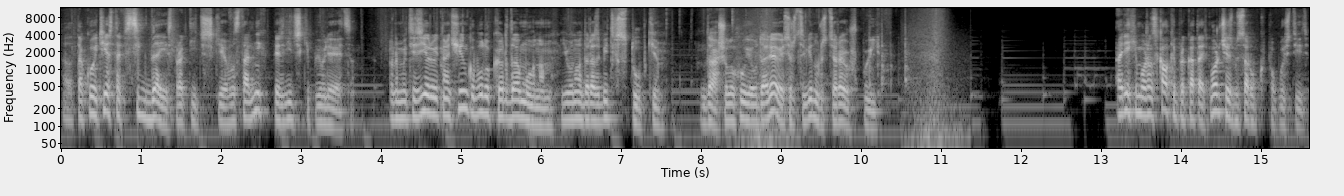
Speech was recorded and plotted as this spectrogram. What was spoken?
э, такое тесто всегда есть практически, в остальных периодически появляется. Ароматизировать начинку буду кардамоном. Его надо разбить в ступке. Да, шелуху я удаляю, а сердцевину растираю в пыль. Орехи можно скалкой прокатать, можно через мясорубку попустить.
